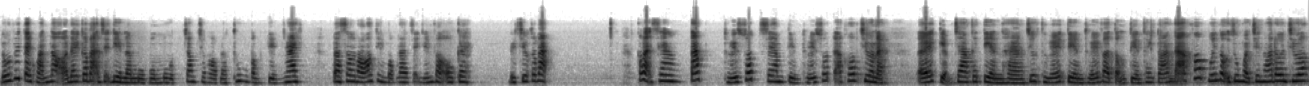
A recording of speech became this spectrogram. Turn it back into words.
Đối với tài khoản nợ ở đây các bạn sẽ điền là 111 trong trường hợp là thu bằng tiền ngay. Và sau đó thì Mộc Lan sẽ nhấn vào OK được chưa các bạn? Các bạn xem, tắt thuế suất xem tiền thuế suất đã khớp chưa này? Đấy, kiểm tra cái tiền hàng trước thuế, tiền thuế và tổng tiền thanh toán đã khớp với nội dung ở trên hóa đơn chưa?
